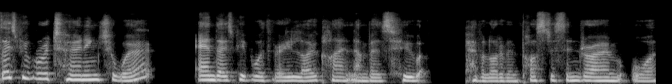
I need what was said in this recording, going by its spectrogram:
those people returning to work, and those people with very low client numbers who have a lot of imposter syndrome or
